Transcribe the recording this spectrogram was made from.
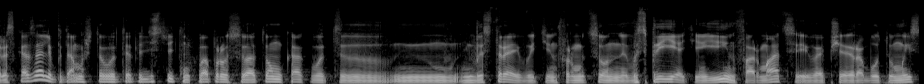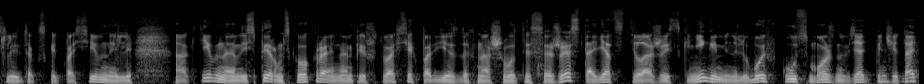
рассказали, потому что вот это действительно к вопросу о том, как вот э, выстраивать информационное восприятие и информации, и вообще работу мыслей, так сказать, пассивно или активно. Из Пермского края нам пишут, во всех подъездах нашего ТСЖ стоят стеллажи с книгами на любой вкус. Можно взять, почитать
